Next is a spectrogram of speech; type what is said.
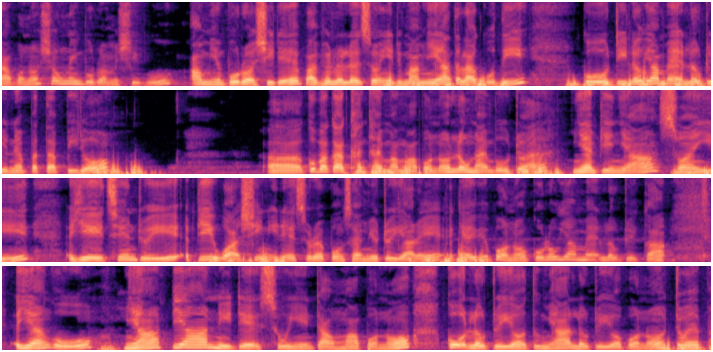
တာပေါ့နော်ရှုံးနေဖို့တော့မရှိဘူးအောင်မြင်ဖို့တော့ရှိတယ်ဘာဖြစ်လို့လဲဆိုရင်ဒီမှာမြင်ရသလောက်ကိုဒီကိုဒီလောက်ရမယ့်အလုပ်တွေနဲ့ပတ်သက်ပြီးတော့ အာကိုဘက်ကခိုင်ခိုင်မာမာပေါ့နော်လုံနိုင်ဖို့အတွက်ဉာဏ်ပညာစွမ်းရည်အရေးအချင်းတွေအပြည့်အဝရှိနေတယ်ဆိုတဲ့ပုံစံမျိုးတွေ့ရတယ်အကယ်၍ပေါ့နော်ကိုလုံးရမယ့်အလုပ်တွေကအရန်ကိုများပြားနေတဲ့ဆိုရင်တောင်မှပေါ့နော်ကို့အလုပ်တွေရောသူများအလုပ်တွေရောပေါ့နော်တွဲဖ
